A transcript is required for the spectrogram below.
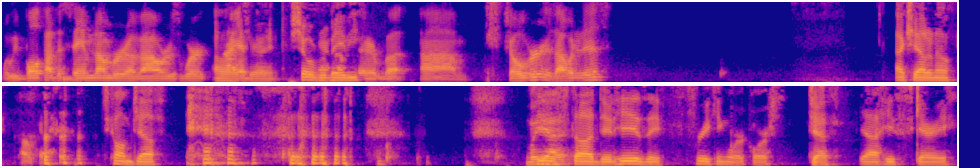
we both had the same number of hours worked. Oh, that's right. Shover, baby. There, but um, Shover, is that what it is? Actually, I don't know. Okay. Just call him Jeff. But he's yeah, a stud, dude. He is a freaking workhorse. Jeff. Yeah, he's scary.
